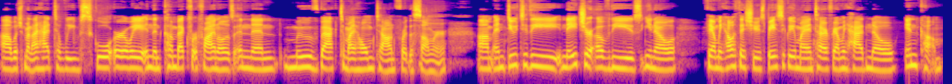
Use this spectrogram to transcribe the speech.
uh, which meant I had to leave school early and then come back for finals and then move back to my hometown for the summer. Um, and due to the nature of these, you know, family health issues, basically my entire family had no income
